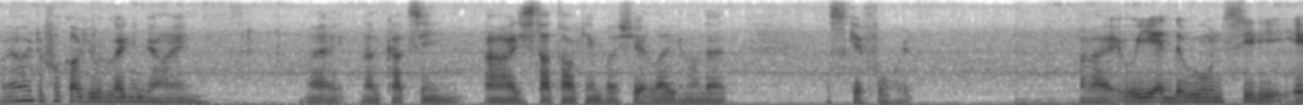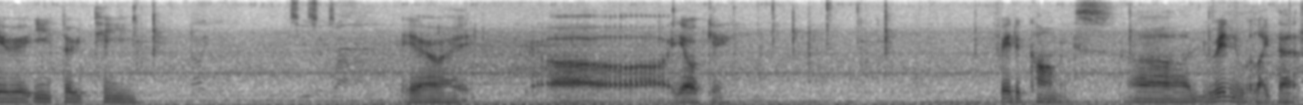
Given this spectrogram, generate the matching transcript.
Where the fuck are you lagging behind? Like, that cutscene. Uh, you start talking about shit like and all that. Let's skip forward. Alright, we at the Ruined City, area E13. Valuable. Let's use it well. Yeah, right. Uh, yeah, okay. Faded Comics. Uh, written like that.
